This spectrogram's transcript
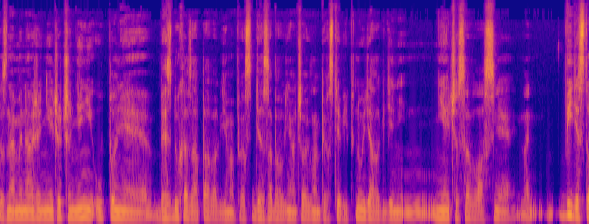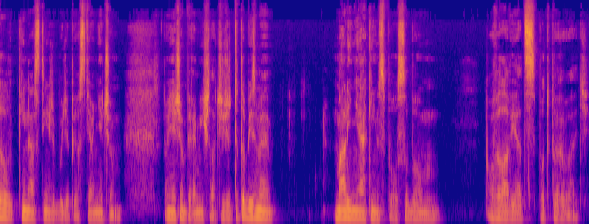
to znamená, že niečo, čo není úplne bez ducha zábava, kde má proste, zábava, kde má človek len proste vypnúť, ale kde niečo sa vlastne vyjde z toho kina s tým, že bude proste o niečom, o niečom premýšľať. Čiže toto by sme mali nejakým spôsobom oveľa viac podporovať.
